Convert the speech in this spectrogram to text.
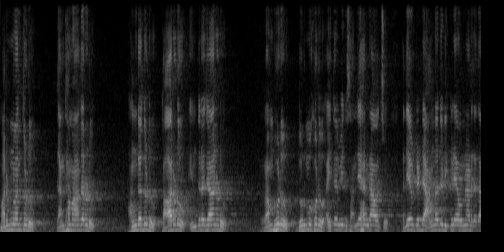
మరుణ్వంతుడు గంధమాదరుడు అంగదుడు తారుడు ఇంద్రజానుడు రంభుడు దుర్ముఖుడు అయితే మీకు సందేహం రావచ్చు. అదేమిటంటే అంగదుడు ఇక్కడే ఉన్నాడు కదా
